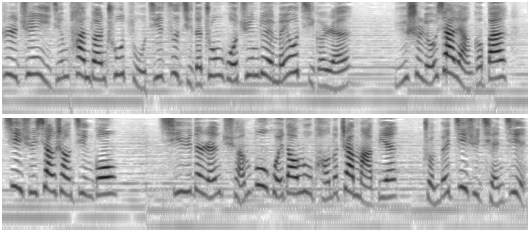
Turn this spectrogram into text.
日军已经判断出阻击自己的中国军队没有几个人，于是留下两个班继续向上进攻，其余的人全部回到路旁的战马边，准备继续前进。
